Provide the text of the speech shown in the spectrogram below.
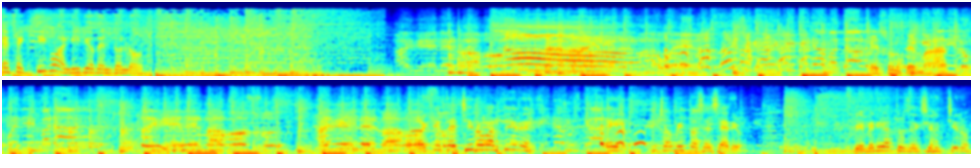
efectivo alivio del dolor. Ah, bueno. Es un temazo. Aquí está el Chino Martínez. Ey, chomitos, en serio. Bienvenido a tu sección, Chino.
